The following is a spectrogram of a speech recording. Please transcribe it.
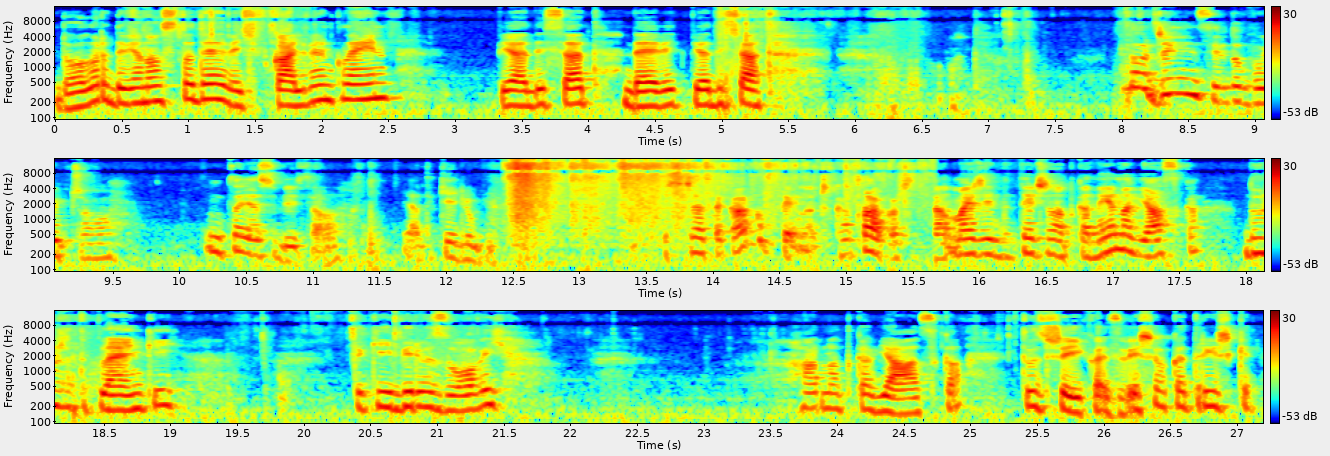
Долар 99 в Calvin Klein 59,50. До джинсів, до будь-чого. Ну, це я собі взяла. Я такий люблю. Ще така ковтиночка. Також майже ідентична тканина, в'язка. Дуже тепленький. Такий бірюзовий. Гарна така в'язка. Тут ще якась вишивка трішки.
